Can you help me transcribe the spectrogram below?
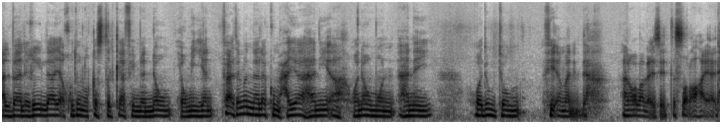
البالغين لا يأخذون القسط الكافي من النوم يوميا. فأتمنى لكم حياة هنيئة ونوم هني ودمتم في أمان الله. أنا والله العزيز الصراحة يعني.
